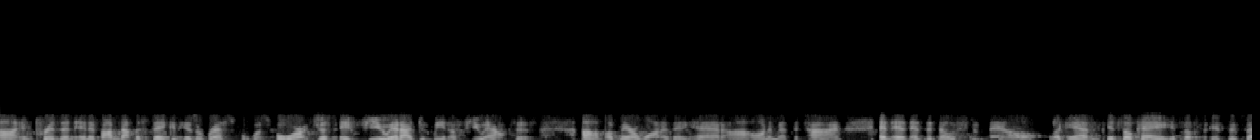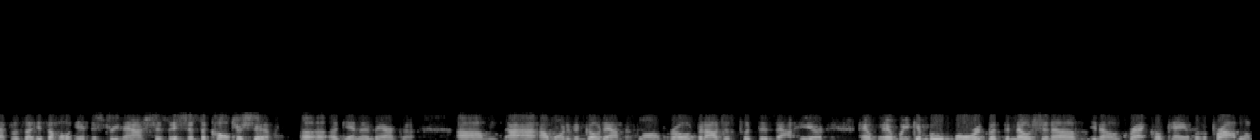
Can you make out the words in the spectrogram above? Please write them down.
uh, in prison, and if I'm not mistaken, his arrest was for just a few, and I do mean a few ounces. Um, of marijuana that he had uh, on him at the time, and, and and the notion of now again, it's okay, it's it's acceptable. It's a, it's a whole industry now. It's just it's just a culture shift uh, uh again in America. Um, I, I won't even go down this long road, but I'll just put this out here, and, and we can move forward. But the notion of you know crack cocaine was a problem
